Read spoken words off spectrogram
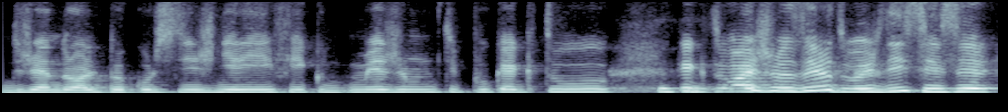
de género, olho para cursos de engenharia e fico mesmo tipo, o que é que tu, o que é que tu vais fazer depois disso? Sem ser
